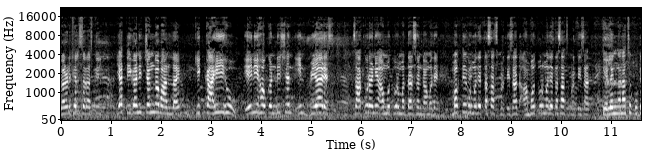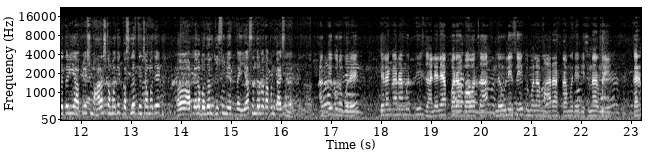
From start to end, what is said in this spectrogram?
करणखेल सर असतील या तिघांनी चंग बांधलाय की काही हो anyhow condition in BRS Chakur आणि अहमदपूर मतदारसंघामध्ये. मग ते तसाच प्रतिसाद अहमदपूरमध्ये तसाच प्रतिसाद. तेलंगणाचं कुठेतरी अपयश महाराष्ट्रामध्ये कसलंच त्याच्यामध्ये आपल्याला बदल दिसून येत नाही. या संदर्भात आपण काय सांगाल? अगदी बरोबर आहे. तेलंगणामध्ये झालेल्या पराभवाचा लवलेसही तुम्हाला महाराष्ट्रामध्ये दिसणार नाही. कारण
